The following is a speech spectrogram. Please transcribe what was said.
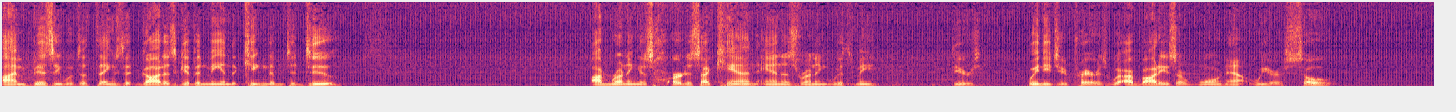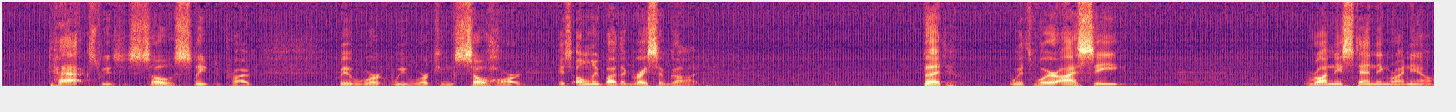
I'm busy with the things that God has given me in the kingdom to do. I'm running as hard as I can. Anna's running with me. Dears, we need your prayers. We, our bodies are worn out. We are so taxed. We're so sleep deprived. We work. We working so hard. It's only by the grace of God. But with where I see Rodney standing right now,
